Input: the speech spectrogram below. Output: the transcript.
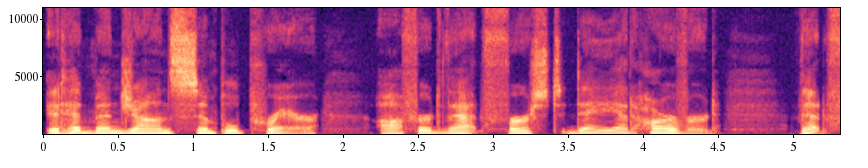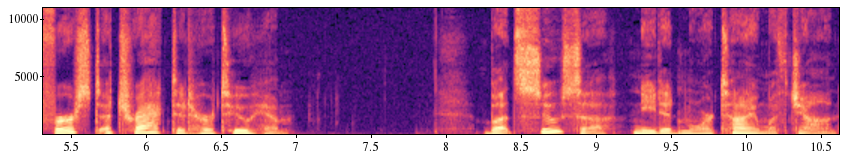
It had been John's simple prayer, offered that first day at Harvard, that first attracted her to him. But Susa needed more time with John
